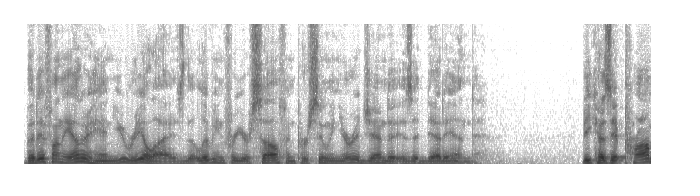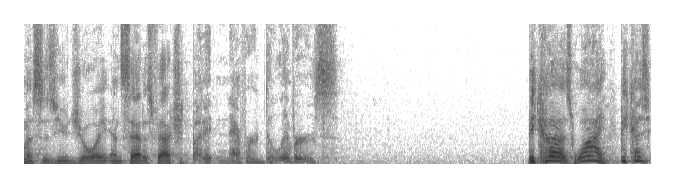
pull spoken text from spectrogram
But if, on the other hand, you realize that living for yourself and pursuing your agenda is a dead end because it promises you joy and satisfaction, but it never delivers. Because, why? Because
